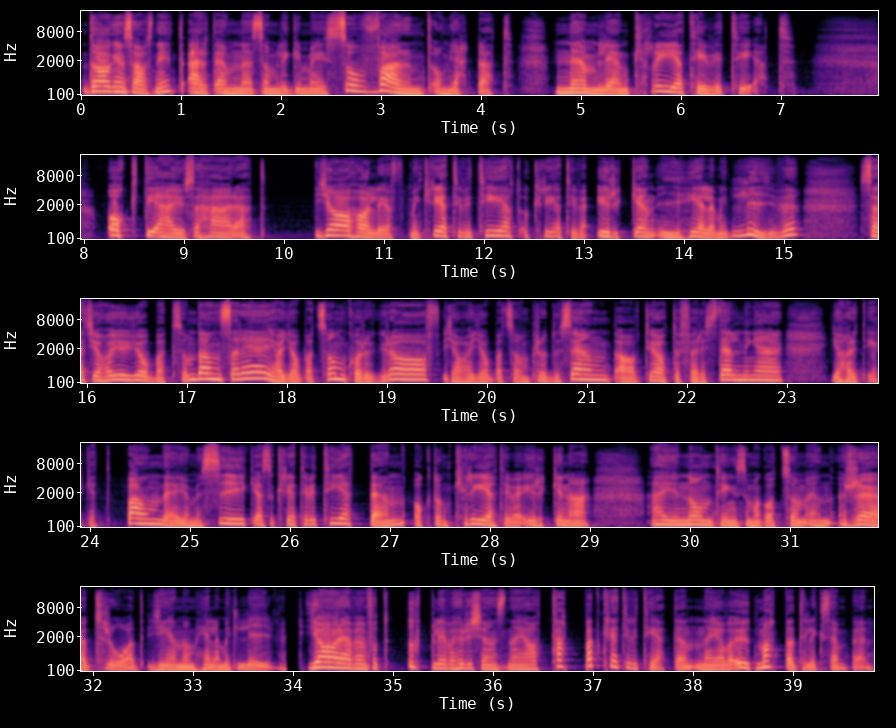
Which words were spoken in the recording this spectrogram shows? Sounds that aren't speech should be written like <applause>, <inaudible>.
Dagens avsnitt är ett ämne som ligger mig så varmt om hjärtat, nämligen kreativitet. Och det är ju så här att jag har levt med kreativitet och kreativa yrken i hela mitt liv. Så att jag har ju jobbat som dansare, jag har jobbat som koreograf, jag har jobbat som producent av teaterföreställningar. Jag har ett eget band där jag gör musik. Alltså kreativiteten och de kreativa yrkena är ju någonting som har gått som en röd tråd genom hela mitt liv. Jag har även fått uppleva hur det känns när jag har tappat kreativiteten, när jag var utmattad till exempel.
